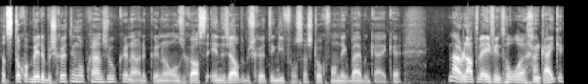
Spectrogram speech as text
dat ze toch wat meer de beschutting op gaan zoeken. Nou, dan kunnen onze gasten in dezelfde beschutting die fossa's toch van dichtbij bekijken. Nou, laten we even in het hol eh, gaan kijken.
